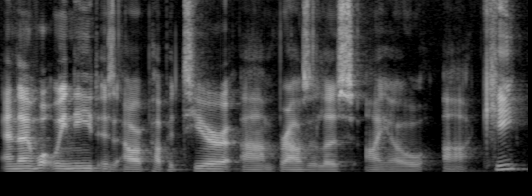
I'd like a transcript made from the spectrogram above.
And then what we need is our puppeteer um, browserless IO uh, key.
